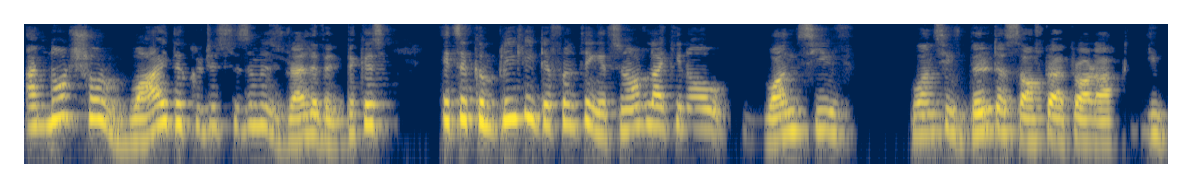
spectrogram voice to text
i'm not sure why the criticism is relevant because it's a completely different thing. It's not like you know once you've once you've built a software product you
